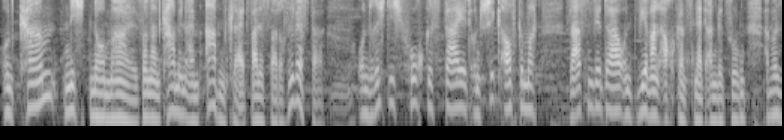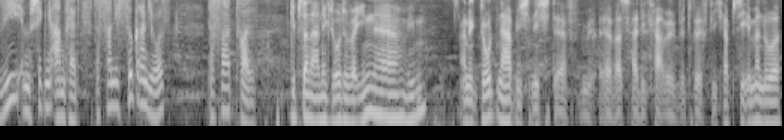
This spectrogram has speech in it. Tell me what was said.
Und kam nicht normal, sondern kam in einem Abendkleid, weil es war doch Silvester. Und richtig hochgestylt und schick aufgemacht saßen wir da und wir waren auch ganz nett angezogen. Aber sie im schicken Abendkleid, das fand ich so grandios. Das war toll. Gibt es eine Anekdote bei Ihnen, Herr Wieben? Anekdoten habe ich nicht, äh, was Heidi Kabel betrifft. Ich habe sie immer nur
